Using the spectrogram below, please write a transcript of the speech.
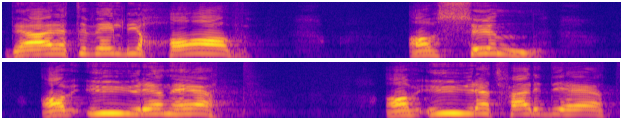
Det er et veldig hav av synd, av urenhet, av urettferdighet,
